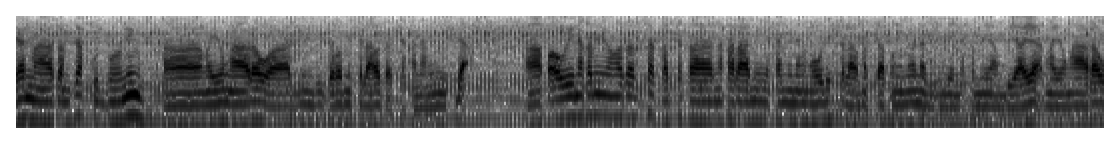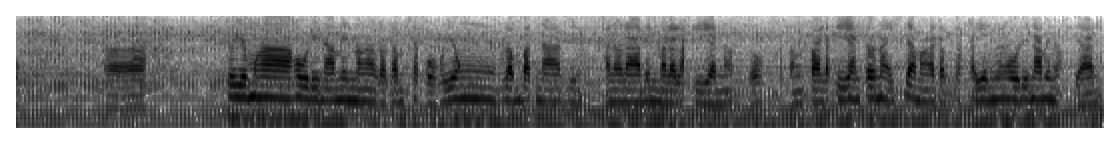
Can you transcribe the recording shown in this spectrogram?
Yan mga tamsak, good morning. Ah, ngayong araw, ah, nandito kami sa laot at saka ng isda. Ah, pauwi na kami mga tamsak at saka nakarami na kami ng huli. Salamat sa Panginoon, nabigyan na kami ng biyaya ngayong araw. Ah, ito yung mga huli namin mga katamsak ko. Yung lambat na gin- ano namin malalakihan no. To, ang palakihan to na isda mga katamsak. Ayan yung huli namin no. Yan.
